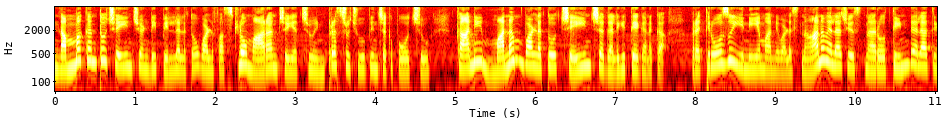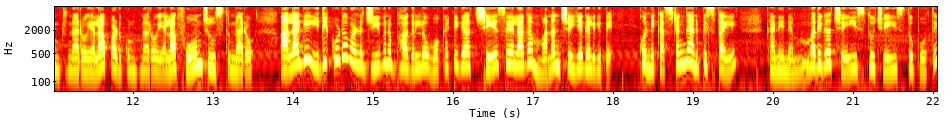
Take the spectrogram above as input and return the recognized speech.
నమ్మకంతో చేయించండి పిల్లలతో. వాళ్ళు ఫస్ట్లో మారాం చేయొచ్చు ఇంట్రెస్ట్ చూపించకపోవచ్చు. కానీ మనం వాళ్ళతో చేయించగలిగితే గనక ప్రతిరోజు ఈ నియమాన్ని వాళ్ళు స్నానం ఎలా చేస్తున్నారో తిండి ఎలా తింటున్నారో ఎలా పడుకుంటున్నారో ఎలా ఫోన్ చూస్తున్నారో అలాగే ఇది కూడా వాళ్ళ జీవన భాగంలో ఒకటిగా చేసేలాగా మనం చెయ్యగలిగితే కొన్ని కష్టంగా అనిపిస్తాయి. కానీ నెమ్మదిగా చేయిస్తూ చేయిస్తూ పోతే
